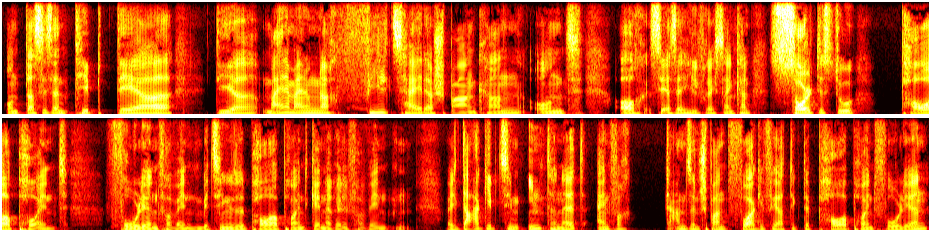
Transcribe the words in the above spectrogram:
Und das ist ein Tipp, der dir meiner Meinung nach viel Zeit ersparen kann und auch sehr, sehr hilfreich sein kann, solltest du PowerPoint Folien verwenden, beziehungsweise PowerPoint generell verwenden. Weil da gibt es im Internet einfach ganz entspannt vorgefertigte PowerPoint-Folien.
